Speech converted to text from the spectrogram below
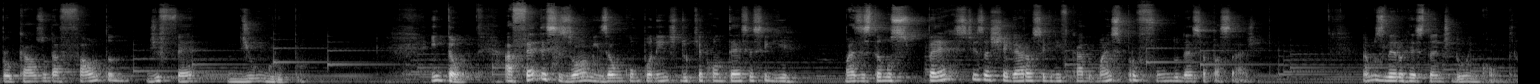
por causa da falta de fé de um grupo. Então, a fé desses homens é um componente do que acontece a seguir, mas estamos prestes a chegar ao significado mais profundo dessa passagem. Vamos ler o restante do encontro.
